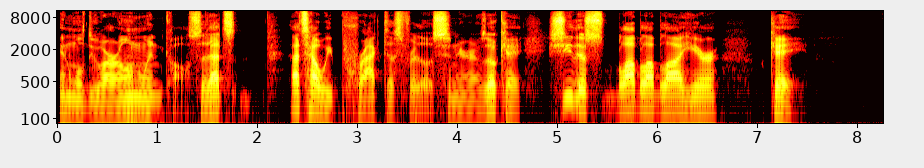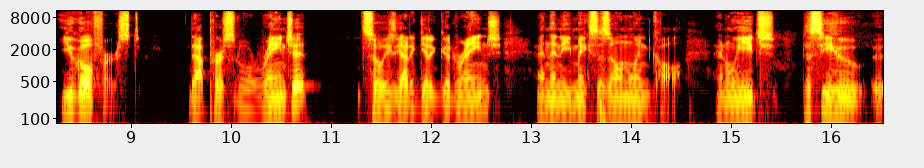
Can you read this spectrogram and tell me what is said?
and we'll do our own wind call. So that's that's how we practice for those scenarios. Okay, see this blah blah blah here. Okay, you go first. That person will range it, so he's got to get a good range, and then he makes his own wind call. And we each to see who uh,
